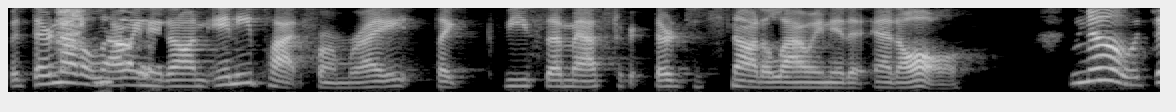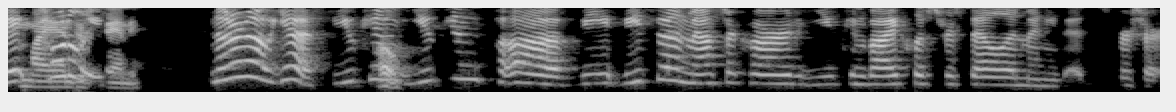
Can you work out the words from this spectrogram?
But they're not allowing it on any platform, right? Like Visa, Mastercard, they're just not allowing it at all. no they My totally understanding. No, no, no. Yes, you can. Oh. You can. Uh, Visa and Mastercard. You can buy clips for sale in ManyVids for sure.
